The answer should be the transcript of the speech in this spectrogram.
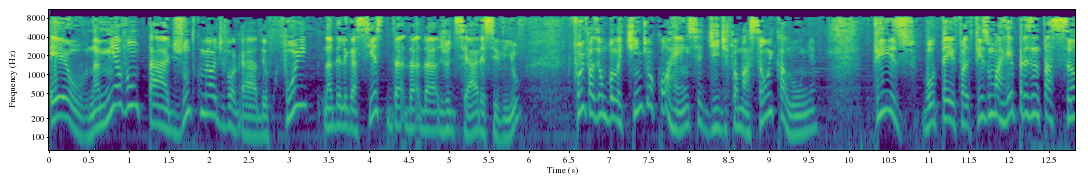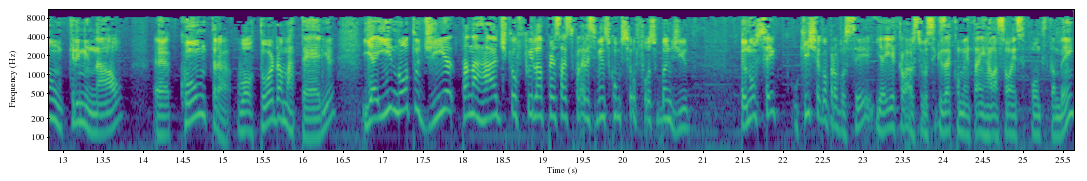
Eu, na minha vontade, junto com o meu advogado, eu fui na delegacia da, da, da Judiciária Civil, Fui fazer um boletim de ocorrência de difamação e calúnia. Fiz, voltei, fiz uma representação criminal é, contra o autor da matéria. E aí, no outro dia, tá na rádio que eu fui lá prestar esclarecimentos como se eu fosse bandido. Eu não sei o que chegou para você, e aí, é claro, se você quiser comentar em relação a esse ponto também,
